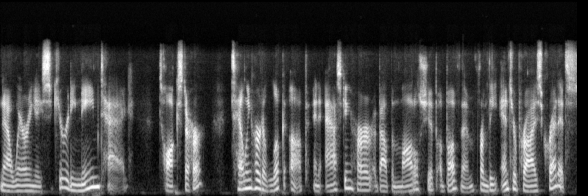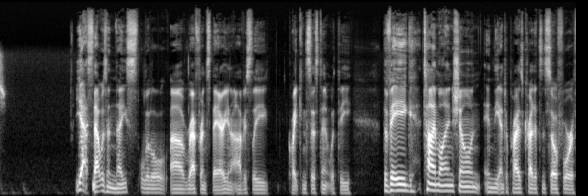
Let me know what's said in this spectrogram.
now wearing a security name tag, talks to her telling her to look up and asking her about the model ship above them from the Enterprise credits. Yes, that was a nice little uh, reference there. You know, obviously quite consistent with the the vague timeline shown in the Enterprise credits and so forth.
